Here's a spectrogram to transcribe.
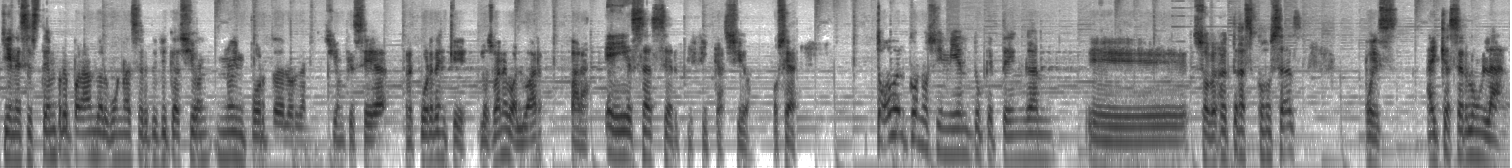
quienes estén preparando alguna certificación, no importa de la organización que sea, recuerden que los van a evaluar para esa certificación. O sea, todo el conocimiento que tengan eh, sobre otras cosas, pues hay que hacerlo a un lado,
